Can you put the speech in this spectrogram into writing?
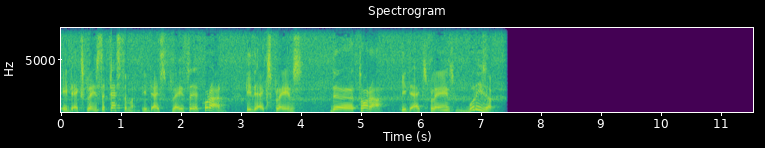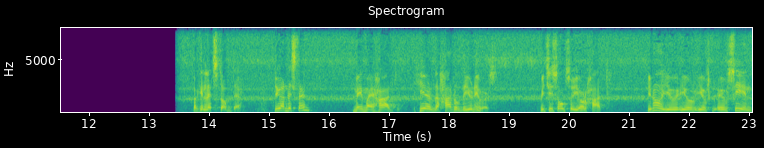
it explains the Testament, it explains the Quran, it explains the Torah, it explains Buddhism. Okay, let's stop there. Do you understand? May my heart hear the heart of the universe, which is also your heart. You know, you, you, you've, you've seen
